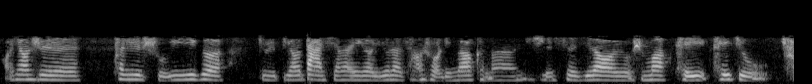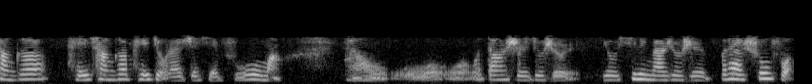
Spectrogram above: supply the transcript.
好像是它是属于一个就是比较大型的一个娱乐场所，里面可能是涉及到有什么陪陪酒、唱歌、陪唱歌、陪酒的这些服务嘛。然后我我我当时就是有心里面就是不太舒服，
